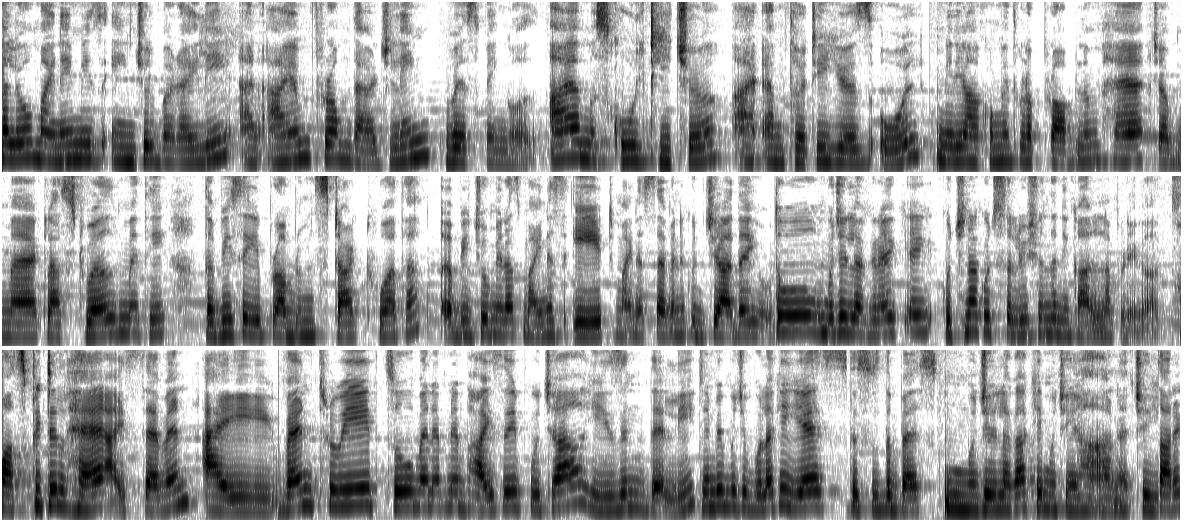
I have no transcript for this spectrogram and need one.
Hello, my name is Angel Baraili and I am from Darjeeling, West Bengal. I am a school teacher. I am 30 years old. मेरी आँखों में थोड़ा प्रॉब्लम है। जब मैं क्लास 12 में थी तभी से ये प्रॉब्लम स्टार्ट हुआ था। अभी जो मेरा माइनस एट माइनस सेवन कुछ ज़्यादा ही हो तो मुझे लग रहा है कि कुछ ना कुछ सोल्यूशन तो निकालना पड़ेगा। हॉस्पिटल है I seven I went through it so मैंने अपने भाई से पूछा ही इज़ इन दिल्ली जिन भी मुझे बोला कि yes this is the best मुझे लगा कि मुझे यहाँ आना चाहिए। सारे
